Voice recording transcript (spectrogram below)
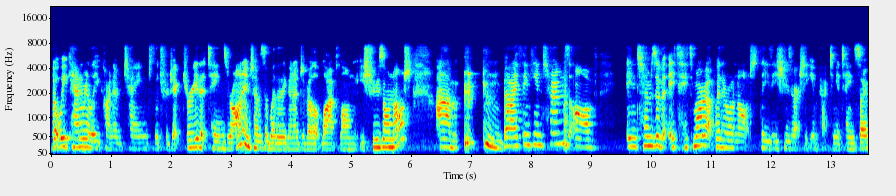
But we can really kind of change the trajectory that teens are on in terms of whether they're going to develop lifelong issues or not. Um, but I think in terms of in terms of it's, it's more about whether or not these issues are actually impacting a teen. So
